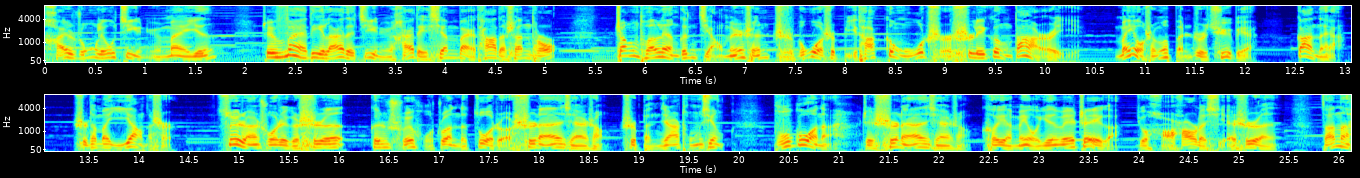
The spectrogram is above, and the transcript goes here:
还容留妓女卖淫。这外地来的妓女还得先拜他的山头，张团练跟蒋门神只不过是比他更无耻、势力更大而已，没有什么本质区别，干的呀是他妈一样的事儿。虽然说这个施恩跟《水浒传》的作者施耐庵先生是本家同姓，不过呢，这施耐庵先生可也没有因为这个就好好的写施恩。咱呢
